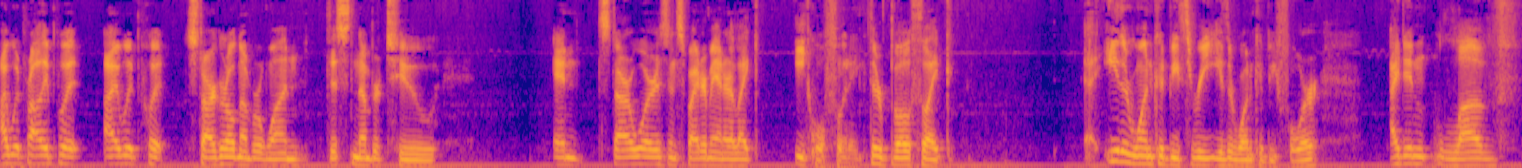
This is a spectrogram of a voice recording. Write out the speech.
I would probably put I would put Stargirl number one, this number two, and Star Wars and Spider Man are like equal footing. They're both like either one could be three, either one could be four. I didn't love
